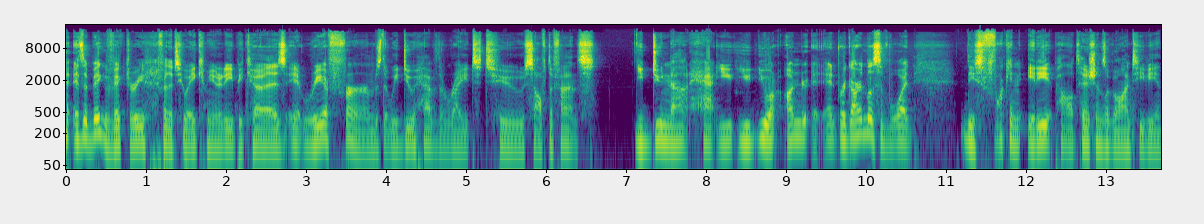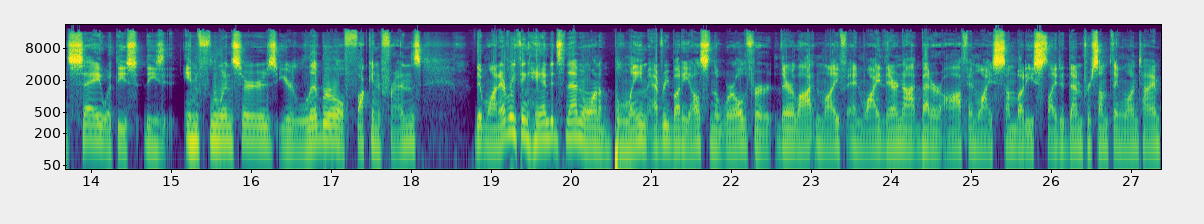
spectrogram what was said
it's a big victory for the 2A community because it reaffirms that we do have the right to self-defense. You do not have you you you are under regardless of what these fucking idiot politicians will go on TV and say what these these influencers, your liberal fucking friends that want everything handed to them and want to blame everybody else in the world for their lot in life and why they're not better off and why somebody slighted them for something one time.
